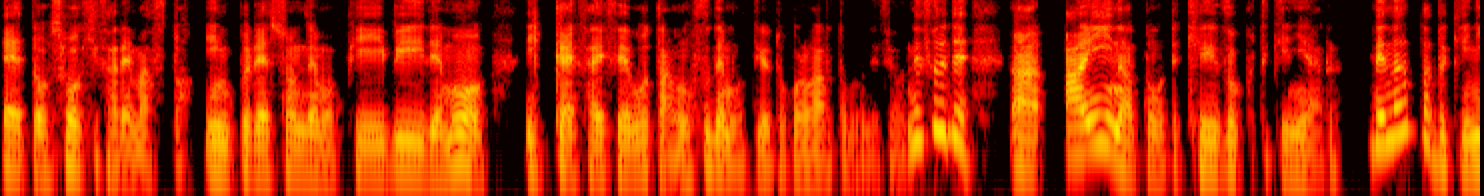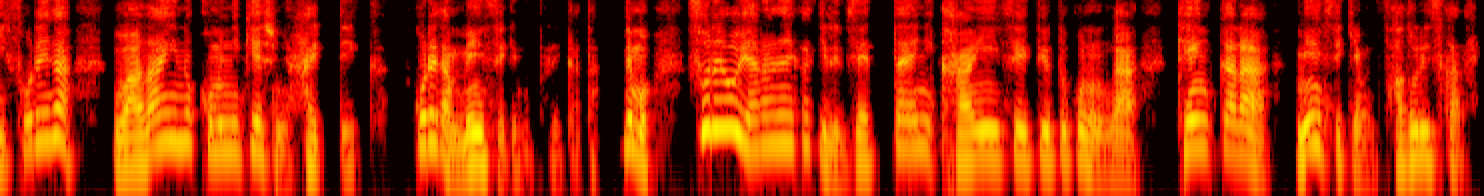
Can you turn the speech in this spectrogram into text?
えっ、ー、と、消費されますと。インプレッションでも PB でも、一回再生ボタンを押すでもっていうところがあると思うんですよ。で、それで、あ、あ、いいなと思って継続的にやる。で、なった時に、それが話題のコミュニケーションに入っていく。これが面積の取り方。でも、それをやらない限り絶対に会員制というところが点から面積までたどり着かない。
